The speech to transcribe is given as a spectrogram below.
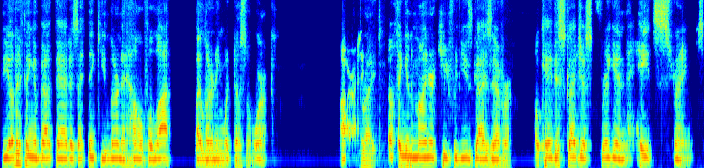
the other thing about that is I think you learn a hell of a lot by learning what doesn't work. All right. Right. Nothing in a minor key for these guys ever. Okay, this guy just friggin' hates strings.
